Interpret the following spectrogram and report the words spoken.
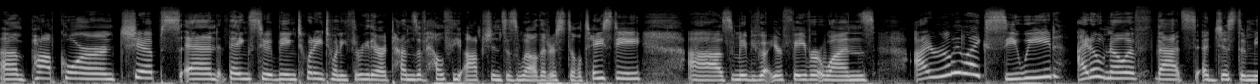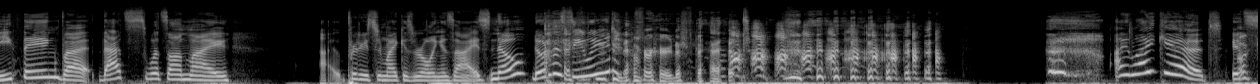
Um, popcorn, chips, and thanks to it being 2023, there are tons of healthy options as well that are still tasty. Uh, so maybe you've got your favorite ones. I really like seaweed. I don't know if that's a, just a me thing, but that's what's on my. Uh, producer Mike is rolling his eyes. No, no to the seaweed. Never heard of that. I like it. It's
